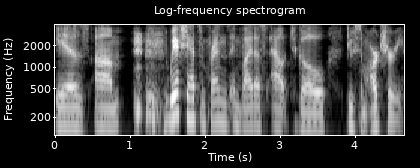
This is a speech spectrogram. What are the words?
is um, we actually had some friends invite us out to go do some archery,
